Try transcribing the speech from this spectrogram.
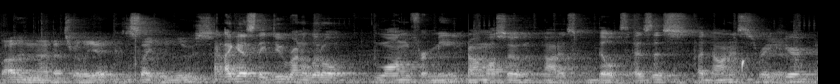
But other than that, that's really it. It's slightly loose. I guess they do run a little long for me. But I'm also not as built as this Adonis right here.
